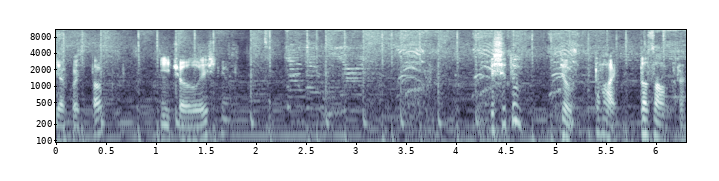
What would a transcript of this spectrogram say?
Якось так. Нічого лишнього. Пиши тут. Все, давай, до завтра.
